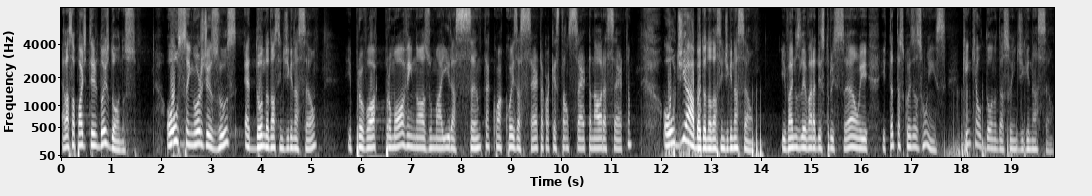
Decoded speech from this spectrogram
Ela só pode ter dois donos. Ou o Senhor Jesus é dono da nossa indignação e promove em nós uma ira santa com a coisa certa, com a questão certa, na hora certa. Ou o diabo é dono da nossa indignação e vai nos levar à destruição e, e tantas coisas ruins. Quem que é o dono da sua indignação?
